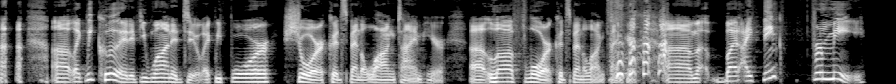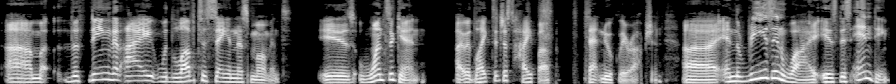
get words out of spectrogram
uh, like we could if you wanted to. Like we for sure could spend a long time here. Uh, LaFleur could spend a long time here. um, but I think for me, um, the thing that I would love to say in this moment is once again, I would like to just hype up that nuclear option. Uh, and the reason why is this ending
